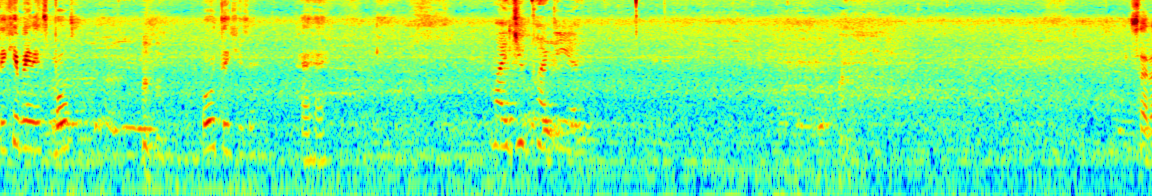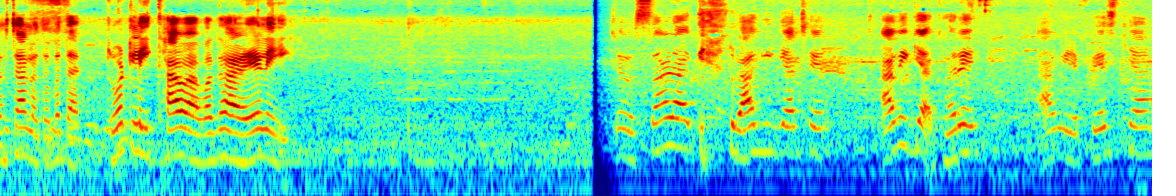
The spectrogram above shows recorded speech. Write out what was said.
તીખી બની બહુ? બહુ તીખી છે? હે હે. મારી જીભ ફાટી ગઈ. સરસ ચાલો તો બધા રોટલી ખાવા વઘારેલી ચલો સાડા અગિયાર વાગી ગયા છે. આવી ગયા ઘરે. આવીને ફ્રેશ થયા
